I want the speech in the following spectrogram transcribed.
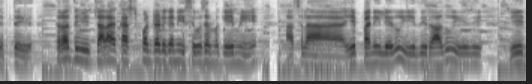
చెప్తే తర్వాత ఇవి చాలా కష్టపడ్డాడు కానీ ఈ శివశర్మకి ఏమీ అసలు ఏ పని లేదు ఏది రాదు ఏది ఏది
